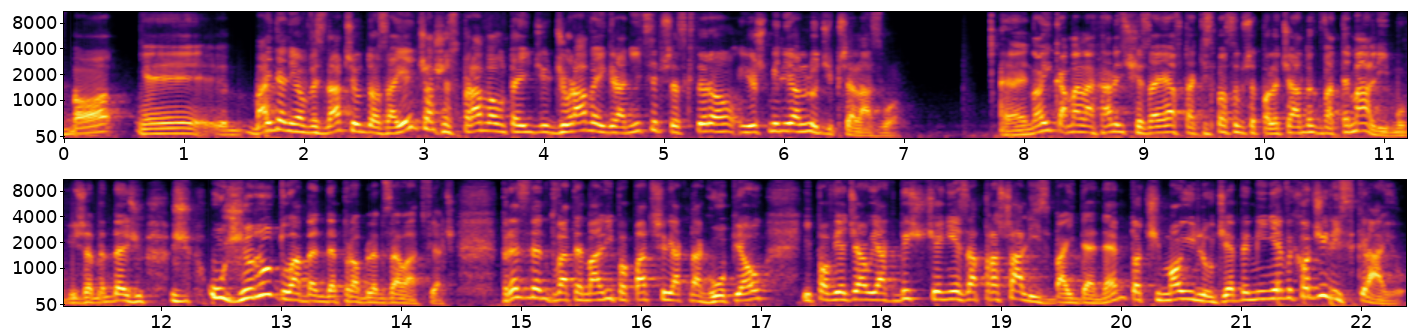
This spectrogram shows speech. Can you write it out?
bo e, Biden ją wyznaczył do zajęcia się sprawą tej dziu- dziurawej granicy, przez którą już milion ludzi przelazło. E, No i Kamala Harris się zajęła w taki sposób, że poleciała do Gwatemali. Mówi, że będę u źródła będę problem załatwiać. Prezydent Gwatemali popatrzył jak na głupią i powiedział, jakbyście nie zapraszali z Bidenem, to ci moi ludzie by mi nie wychodzili z kraju.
